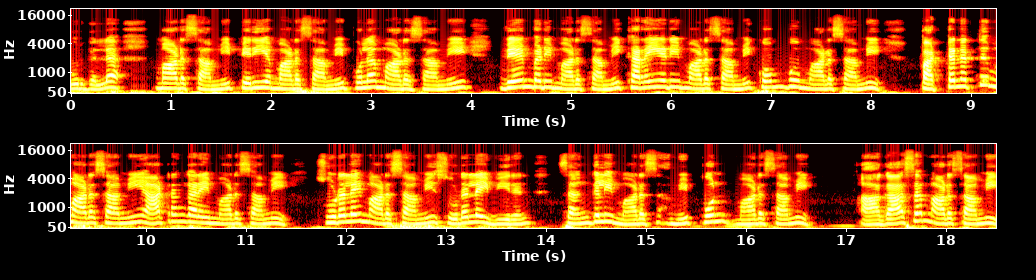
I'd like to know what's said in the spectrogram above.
ஊர்களில் மாடசாமி பெரிய மாடசாமி புல மாடசாமி வேம்படி மாடசாமி கரையடி மாடசாமி கொம்பு மாடசாமி பட்டணத்து மாடசாமி ஆற்றங்கரை மாடசாமி சுடலை மாடசாமி சுடலை வீரன் சங்கிலி மாடசாமி பொன் மாடசாமி ஆகாச மாடசாமி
